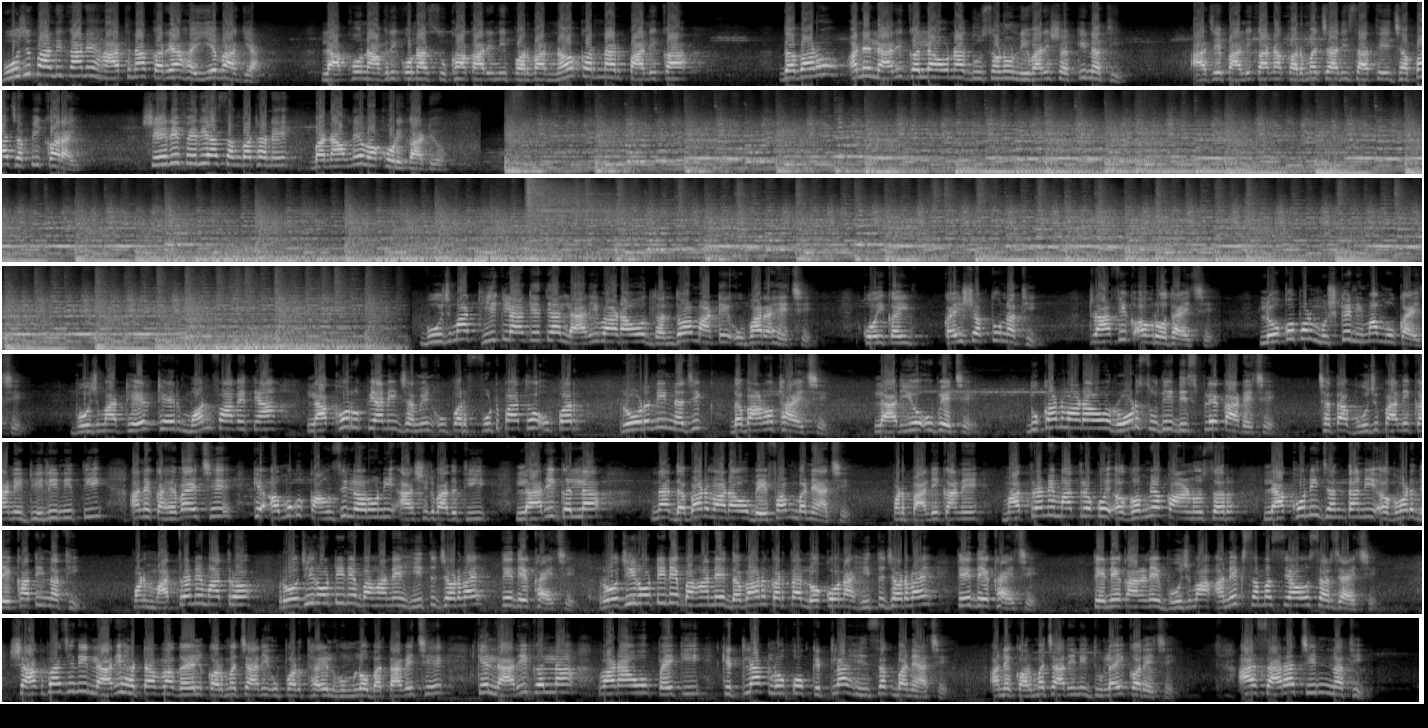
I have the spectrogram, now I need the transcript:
Bhuj પાલિકાને હાથના કર્યા હૈયે વાગ્યા. લાખો નાગરિકોના સુખાકારીની પરવા ન કરનાર પાલિકા દબાણો અને લારી ગલ્લાઓના દૂષણો નિવારી શકી નથી. આજે પાલિકાના કર્મચારી સાથે ઝપાઝપી કરાઈ. શેરી ફેરિયા સંગઠને બનાવને વખોડી કાઢ્યો. ભુજમાં ઠીક લાગે ત્યાં લારીવાળાઓ ધંધા માટે ઊભા રહે છે. કોઈ કંઈ કહી શકતું નથી. ટ્રાફિક અવરોધાય છે. લોકો પણ મુશ્કેલીમાં મુકાય છે. ભુજમાં ઠેર ઠેર મન ફાવે ત્યાં લાખો રૂપિયાની જમીન ઉપર, ફૂટપાથો ઉપર, રોડની નજીક દબાણો થાય છે. લારીઓ ઊભે છે. દુકાનવાળાઓ રોડ સુધી ડિસ્પ્લે કાઢે છે. છતાં ભુજ પાલિકાની ઢીલી નીતિ અને કહેવાય છે કે અમુક કાઉન્સિલરોની આશીર્વાદથી લારી ગલ્લાના દબાણવાળાઓ બેફામ બન્યા છે. પણ પાલિકાને માત્ર ને માત્ર કોઈ અગમ્ય કારણોસર લાખોની જનતાની અગવડ દેખાતી નથી. પણ માત્ર ને માત્ર રોજીરોટીને બહાને હિત જળવાય તે દેખાય છે. રોજીરોટીને બહાને દબાણ કરતા લોકોના હિત જળવાય તે દેખાય છે. તેને કારણે ભુજમાં અનેક સમસ્યાઓ સર્જાય છે. શાકભાજીની લારી હટાવવા ગયેલ કર્મચારી ઉપર થયેલ હુમલો બતાવે છે કે લારી ગલ્લા વાળાઓ પૈકી કેટલાક લોકો કેટલા હિંસક બન્યા છે અને કર્મચારીની ધુલાઈ કરે છે. આ સારા ચિહ્ન નથી.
